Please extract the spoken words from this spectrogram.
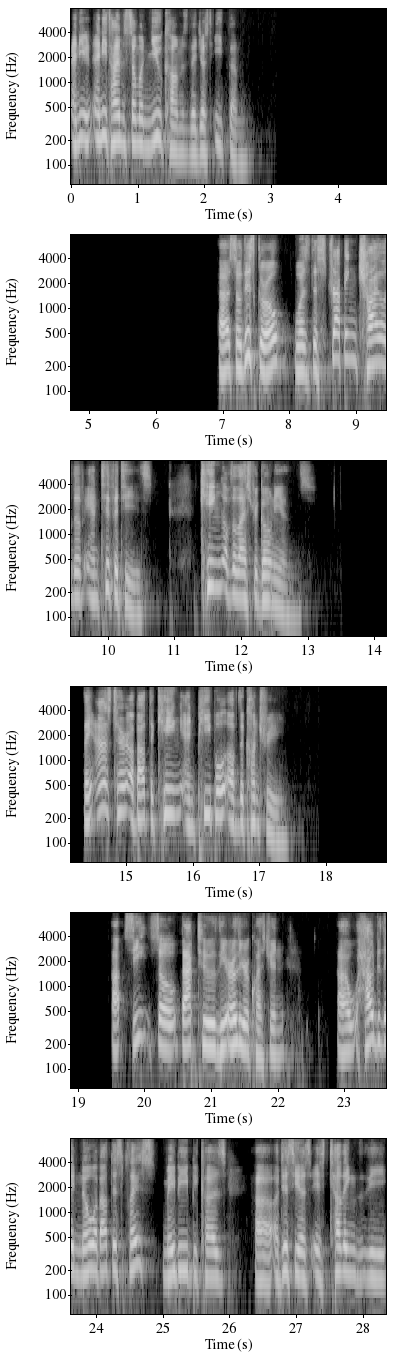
Any anytime someone new comes, they just eat them. Uh, so this girl was the strapping child of Antiphates, king of the Laestrygonians. They asked her about the king and people of the country. Uh, see, so back to the earlier question, uh, how do they know about this place? Maybe because uh, Odysseus is telling the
